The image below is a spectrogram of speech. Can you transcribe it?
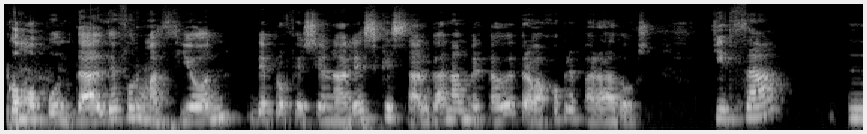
como puntal de formación de profesionales que salgan al mercado de trabajo preparados. Quizá mm,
